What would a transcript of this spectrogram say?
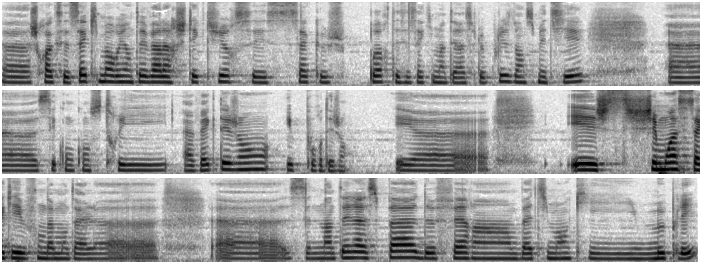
je crois que c'est ça qui m'a orienté vers l'architecture, c'est ça que je porte et c'est ça qui m'intéresse le plus dans ce métier. c'est qu'on construit avec des gens et pour des gens. Et, et chez moi, c'est ça qui est fondamental. Euh, ça ne m'intéresse pas de faire un bâtiment qui me plaît.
